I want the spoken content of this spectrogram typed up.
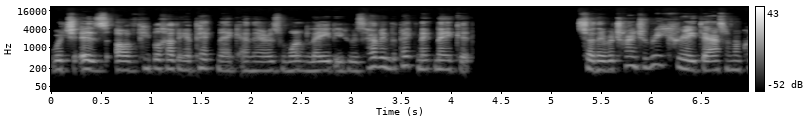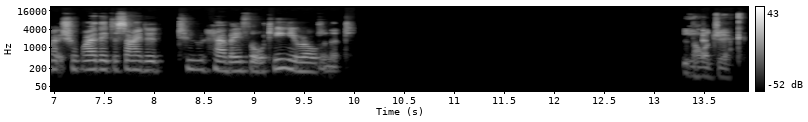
Which is of people having a picnic, and there's one lady who's having the picnic naked. So they were trying to recreate that, I'm not quite sure why they decided to have a fourteen-year-old in it. Logic.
